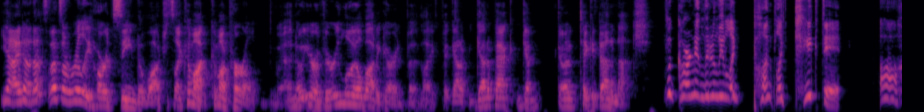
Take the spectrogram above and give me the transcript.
yeah, I know that's that's a really hard scene to watch. It's like, come on, come on, Pearl. I know you're a very loyal bodyguard, but like, but gotta gotta pack, gotta gotta take it down a notch. But Garnet literally like punt like kicked it. Oh,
